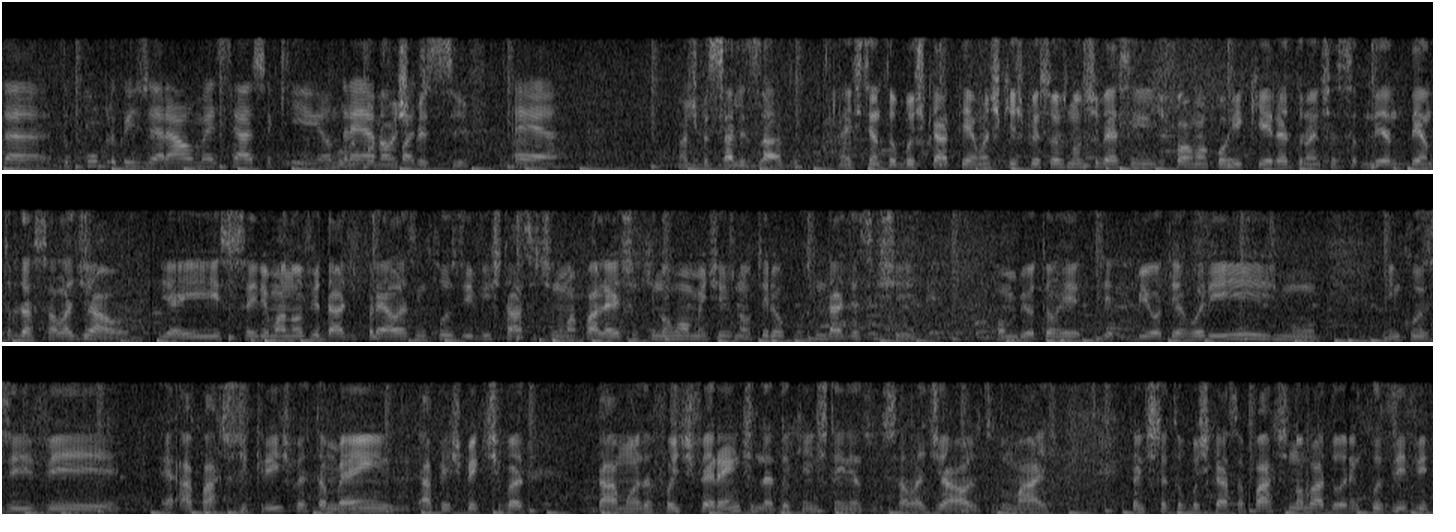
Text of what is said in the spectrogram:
da, do público em geral, mas você acha que André público não pode... específico. Né? É. Não especializado. A gente tentou buscar temas que as pessoas não tivessem de forma corriqueira durante a, dentro da sala de aula. E aí isso seria uma novidade para elas, inclusive, estar assistindo uma palestra que normalmente eles não teriam oportunidade de assistir, como bioterrorismo, inclusive é, a parte de CRISPR também, a perspectiva da Amanda foi diferente né, do que a gente tem dentro de sala de aula e tudo mais. Então a gente tentou buscar essa parte inovadora, inclusive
